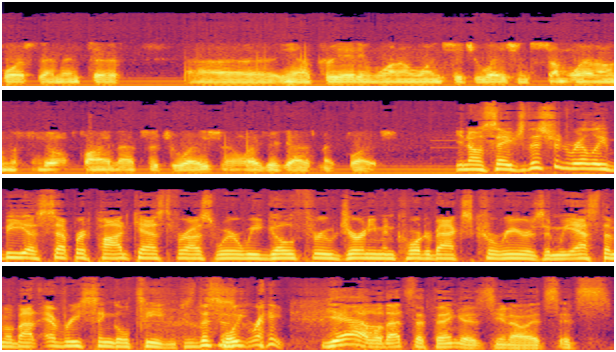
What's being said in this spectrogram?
force them into, uh, you know, creating one-on-one situations somewhere on the field, find that situation, and let your guys make plays. You know, Sage, this should really be a separate podcast for us where we go through journeyman quarterbacks' careers and we ask them about every single team because this is well, great. Yeah, um, well, that's the thing is, you know, it's it's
